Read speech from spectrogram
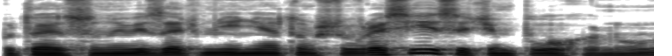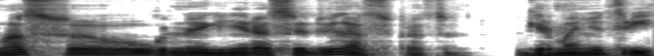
пытаются навязать мнение о том, что в России с этим плохо, но у нас э, угольная генерация 12%, в Германии 30%.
